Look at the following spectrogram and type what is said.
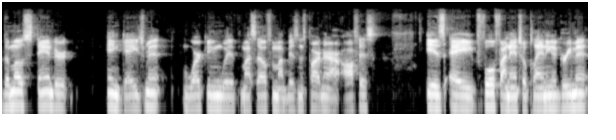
the most standard engagement working with myself and my business partner, our office, is a full financial planning agreement.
